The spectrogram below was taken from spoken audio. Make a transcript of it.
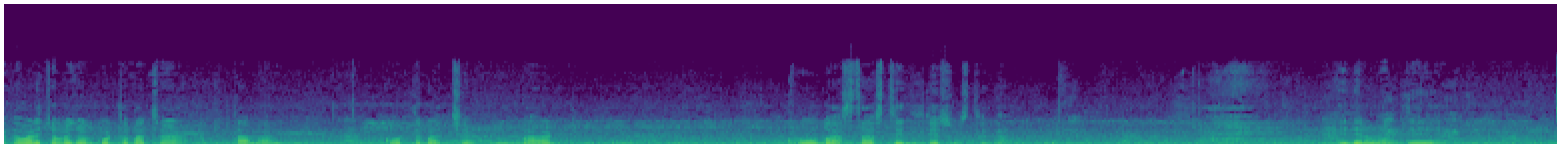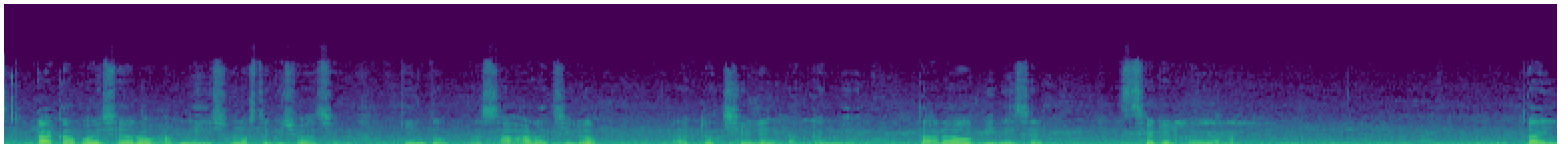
একেবারে চলাচল করতে পারছে না, তা না, করতে পারছে বাট খুব আস্তে আস্তে ধীরে সুস্থিতে এদের মধ্যে টাকা পয়সার অভাব নেই, সমস্ত কিছু আছে। কিন্তু সাহারা ছিল একটা ছেলে, একটা মেয়ে। তারাও বিদেশে সেটেল হয়ে গেল। তাই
